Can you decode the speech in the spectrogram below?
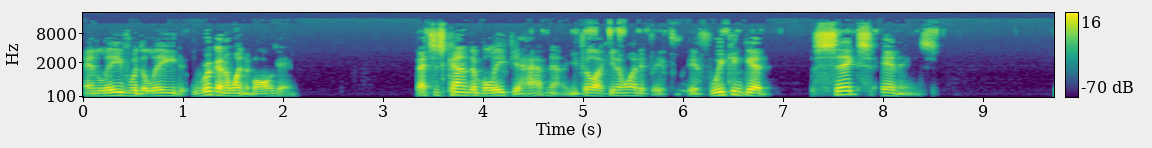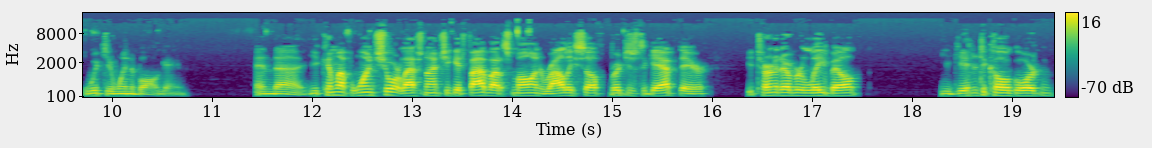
and leave with the lead, we're going to win the ball game. That's just kind of the belief you have now. You feel like, you know what, if, if, if we can get six innings, we can win the ball game. And uh, you come up one short last night, you get five out of small, and Riley Self bridges the gap there. You turn it over to Liebelt, you get it to Cole Gordon.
